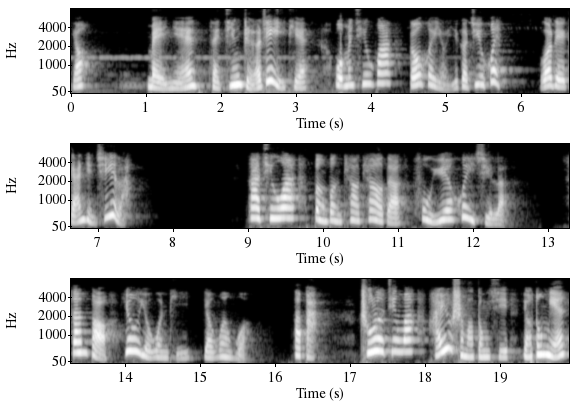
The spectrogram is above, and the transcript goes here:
腰。每年在惊蛰这一天，我们青蛙都会有一个聚会，我得赶紧去了。大青蛙蹦蹦跳跳的赴约会去了。三宝又有问题要问我：“爸爸，除了青蛙，还有什么东西要冬眠？”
